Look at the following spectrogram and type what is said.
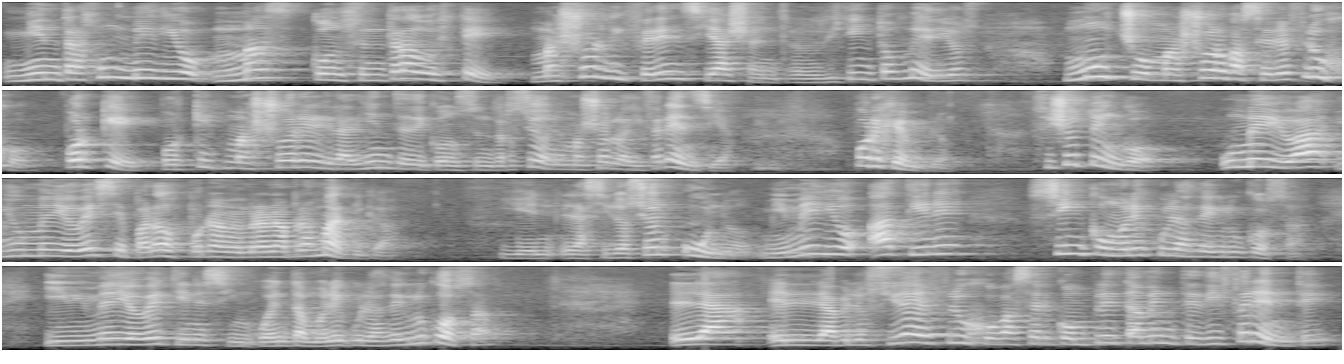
mientras un medio más concentrado esté, mayor diferencia haya entre los distintos medios, mucho mayor va a ser el flujo. ¿Por qué? Porque es mayor el gradiente de concentración, es mayor la diferencia. Por ejemplo, si yo tengo un medio A y un medio B separados por una membrana plasmática, y en la situación 1, mi medio A tiene 5 moléculas de glucosa y mi medio B tiene 50 moléculas de glucosa, la, velocidad del flujo va a ser completamente diferente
